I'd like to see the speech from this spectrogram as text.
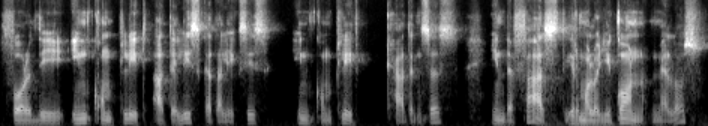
for the incomplete atelis catalixis, incomplete cadences. In the fast irmologicon melos,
